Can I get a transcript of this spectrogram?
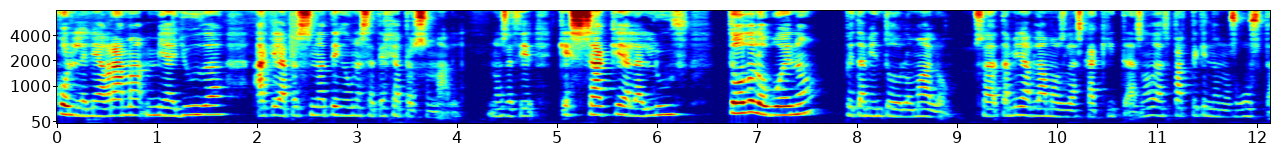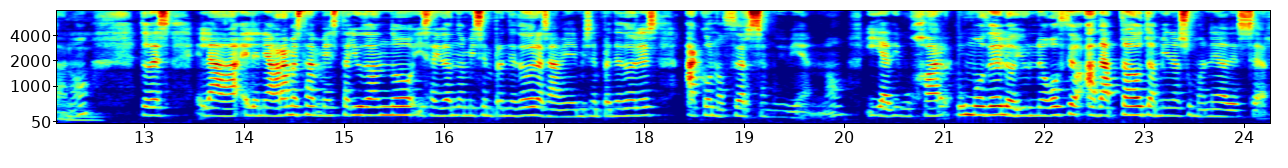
con el enneagrama me ayuda a que la persona tenga una estrategia personal, ¿no? Es decir, que saque a la luz todo lo bueno pero también todo lo malo. O sea, también hablamos de las caquitas, ¿no? De las partes que no nos gusta, ¿no? Mm. Entonces, la, el enneagrama está, me está ayudando y está ayudando a mis emprendedoras, a mis emprendedores a conocerse muy bien, ¿no? Y a dibujar un modelo y un negocio adaptado también a su manera de ser.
